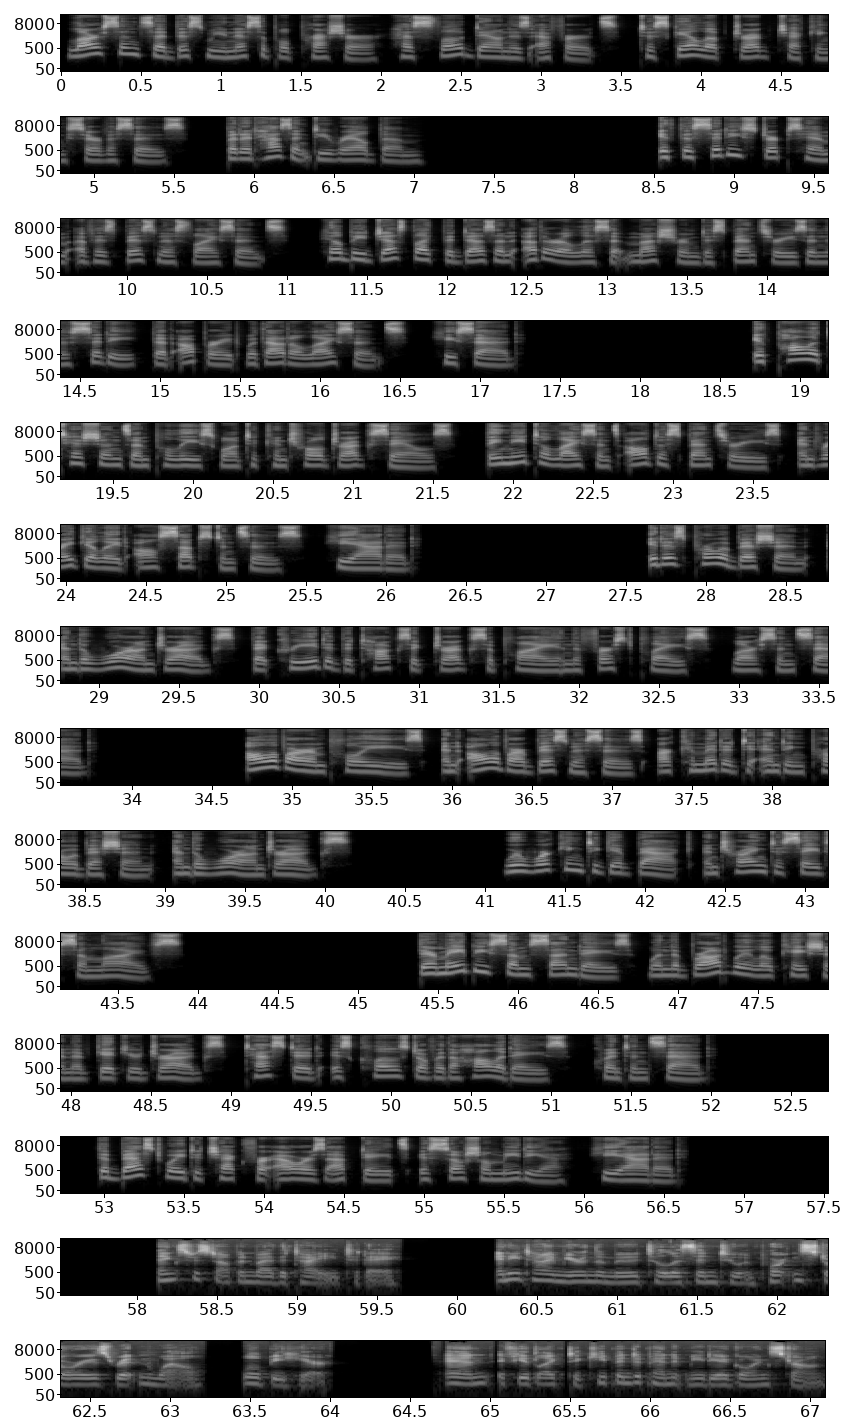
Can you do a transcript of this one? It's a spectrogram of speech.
Larsen said this municipal pressure has slowed down his efforts to scale up drug checking services, but it hasn't derailed them. If the city strips him of his business license, he'll be just like the dozen other illicit mushroom dispensaries in the city that operate without a license, he said. If politicians and police want to control drug sales, they need to license all dispensaries and regulate all substances, he added. It is prohibition and the war on drugs that created the toxic drug supply in the first place, Larsen said. All of our employees and all of our businesses are committed to ending prohibition and the war on drugs. We're working to give back and trying to save some lives. There may be some Sundays when the Broadway location of Get Your Drugs Tested is closed over the holidays, Quinton said. The best way to check for hours updates is social media, he added. Thanks for stopping by the Tyee today. Anytime you're in the mood to listen to important stories written well, we'll be here. And if you'd like to keep independent media going strong,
